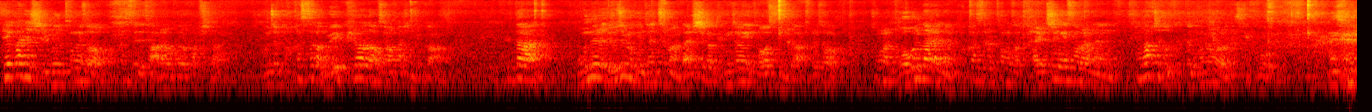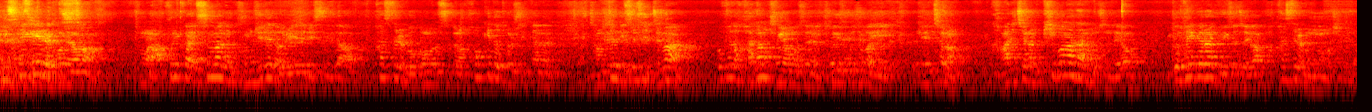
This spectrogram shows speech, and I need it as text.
세 가지 질문 통해서 바카스에 대해서 알아보도록 합시다. 먼저 바카스가 왜 필요하다고 생각하십니까? 일단 오늘은 요즘은 괜찮지만 날씨가 굉장히 더웠습니다. 그래서 정말 더운 날에는 바카스를 통해서 갈증 해소라는 생각지도 못했던 효능을 얻을 수 있고 이 세계를 보면 정말 아프리카에 수많은 굶주린 어린이들이 있습니다. 바카스를 먹음으로써 허기도 돌 수 있다는 장점도 있을 수 있지만 무엇보다 가장 중요한 것은 저희 모두가 이 개처럼 강아지처럼 피곤하다는 것인데요. 이거 해결하기 위해서 저희가 바카스를 먹는 것입니다.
